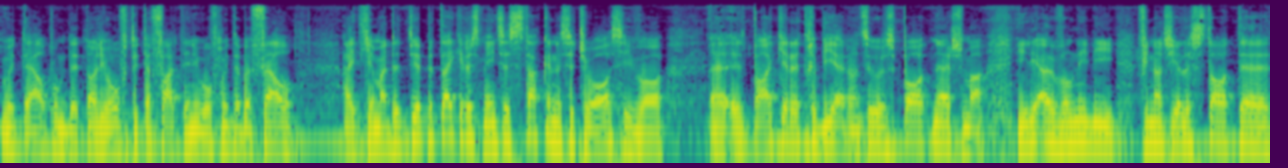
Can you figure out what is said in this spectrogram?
moet help om dit na die hof toe te vat en die hof moet 'n bevel uitgee, maar dit weet baie keer is mense stak in 'n situasie waar uh, is baie keer dit gebeur want so is partners maar hierdie ou wil nie die finansiële state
